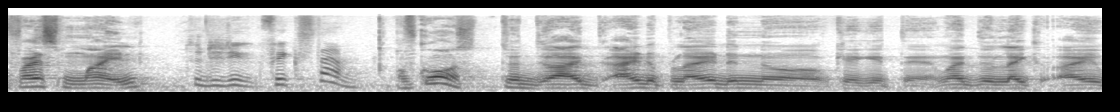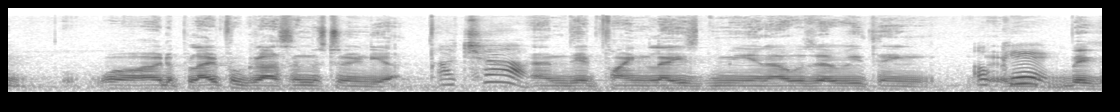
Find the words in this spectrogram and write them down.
if I smiled, so did you fix them Of course. So I I'd applied in uh, क्या कहते हैं like, I uh, I'd applied for Grassam Mr. India अच्छा and they'd finalized me and I was everything Okay. big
